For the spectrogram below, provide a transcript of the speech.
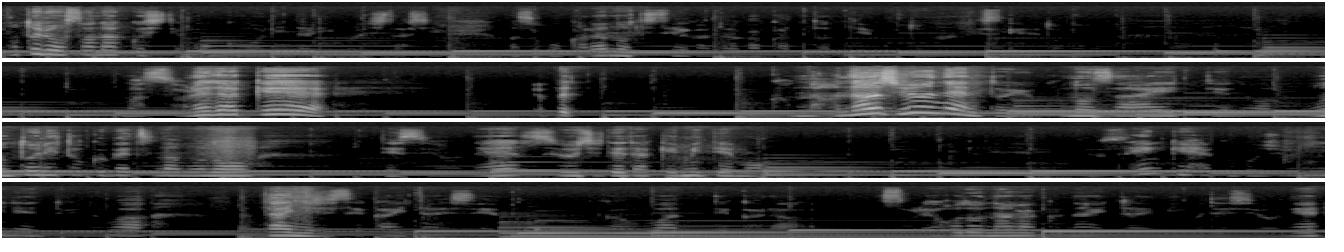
本当に幼くして国王になりましたし、まあ、そこからの治世が長かったっていうことなんですけれども、まあ、それだけやっぱり70年というこの在位っていうのは本当に特別なものですよね。数字でだけ見ても。1952年というのは第二次世界大戦が終わってからそれほど長くないタイミングですよね。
